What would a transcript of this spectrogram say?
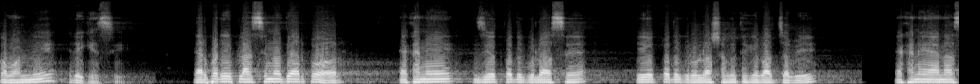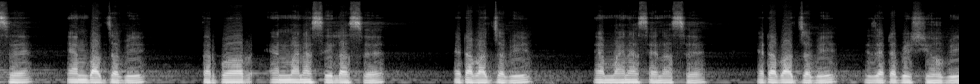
কমন নিয়ে রেখেছি। এরপর এই প্লাস চিহ্ন দেওয়ার পর, এখানে যে উৎপাদকগুলো আছে, এই উৎপাদকগুলো লসাগু থেকে বাদ যাবে। এখানে এন আছে এন বাদ যাবে। তারপর এন মাইনাস এল আছে, এটা বাদ যাবে। এম মাইনাস এন আছে, এটা বাদ যাবে। এই যে এটা বেশি হবে,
